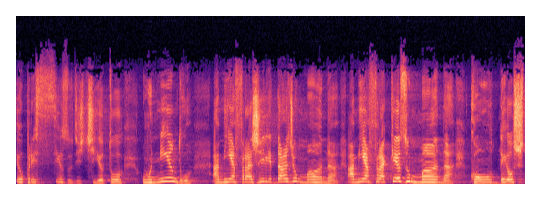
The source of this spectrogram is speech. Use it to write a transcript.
eu preciso de Ti. Eu estou unindo a minha fragilidade humana, a minha fraqueza humana com o Deus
